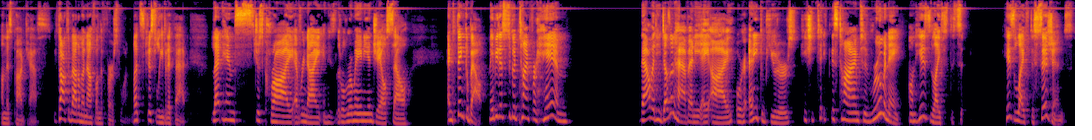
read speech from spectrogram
on this podcast. We talked about him enough on the first one. Let's just leave it at that. Let him just cry every night in his little Romanian jail cell and think about maybe this is a good time for him now that he doesn't have any AI or any computers, he should take this time to ruminate on his life his life decisions.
